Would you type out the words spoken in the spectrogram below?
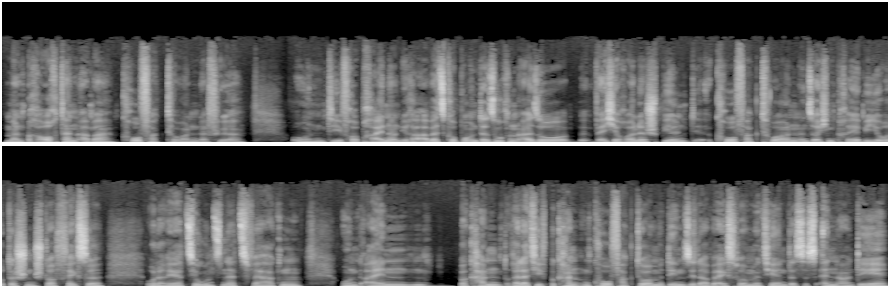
Man braucht dann aber Kofaktoren dafür. Und die Frau Preiner und ihre Arbeitsgruppe untersuchen also, welche Rolle spielen Kofaktoren in solchen präbiotischen Stoffwechsel- oder Reaktionsnetzwerken. Und ein bekannt, relativ bekannten Kofaktor, mit dem sie dabei experimentieren, das ist NAD.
